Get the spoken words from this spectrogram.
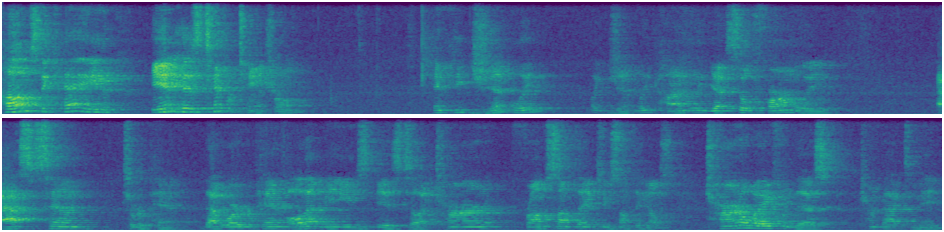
comes to Cain in his temper tantrum, and he gently, like gently, kindly, yet still firmly, asks him to repent. That word repent, all that means is to like turn from something to something else. Turn away from this, turn back to me.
